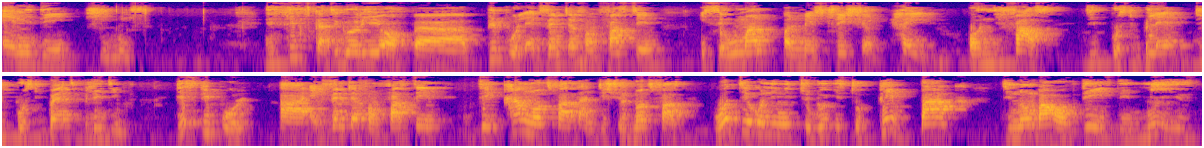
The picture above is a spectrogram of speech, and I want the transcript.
any day she needs. The sixth category of uh, people exempted from fasting is a woman on menstruation. Hey, on the fast, the post the post birth bleeding. These people are exempted from fasting. They cannot fast and they should not fast. What they only need to do is to pay back the number of days they missed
